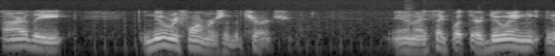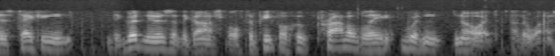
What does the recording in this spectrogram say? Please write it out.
are the new reformers of the church. And I think what they're doing is taking the good news of the gospel to people who probably wouldn't know it otherwise.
